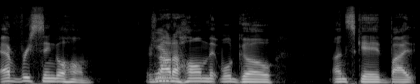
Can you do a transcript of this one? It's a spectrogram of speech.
every single home. There's Yeah. not a home that will go unscathed by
